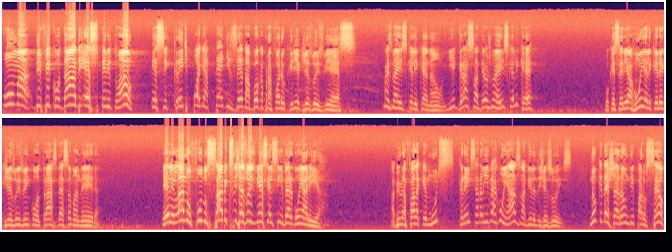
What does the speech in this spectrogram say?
uma dificuldade espiritual, esse crente pode até dizer da boca para fora: Eu queria que Jesus viesse. Mas não é isso que ele quer, não. E graças a Deus não é isso que ele quer. Porque seria ruim ele querer que Jesus o encontrasse dessa maneira. Ele lá no fundo sabe que se Jesus viesse, ele se envergonharia. A Bíblia fala que muitos crentes serão envergonhados na vida de Jesus. Não que deixarão de ir para o céu,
